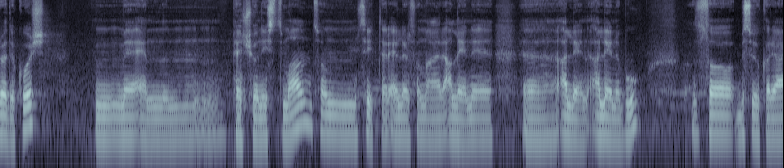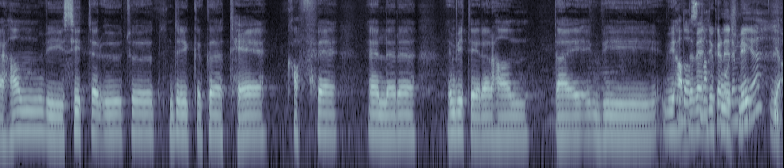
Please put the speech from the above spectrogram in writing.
Røde Kors med en pensjonistmann som sitter eller som er alene, uh, alene, alenebo. Så besøker jeg han. Vi sitter ute, drikker te, kaffe, eller inviterer han det, vi, vi hadde da veldig snakker dere mye? Ja.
